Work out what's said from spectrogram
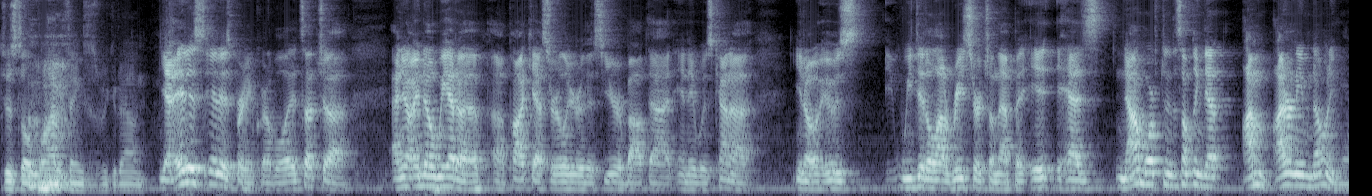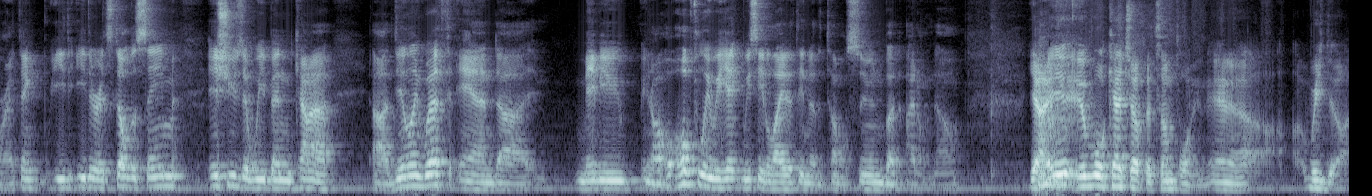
just a lot of things as we go down. yeah, it is. It is pretty incredible. It's such a. I know. I know. We had a, a podcast earlier this year about that, and it was kind of, you know, it was. We did a lot of research on that, but it has now morphed into something that I'm. I don't even know anymore. I think e- either it's still the same issues that we've been kind of uh, dealing with, and uh, maybe you know, hopefully we get, we see the light at the end of the tunnel soon. But I don't know. Yeah, it, it will catch up at some point. and uh, we uh,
